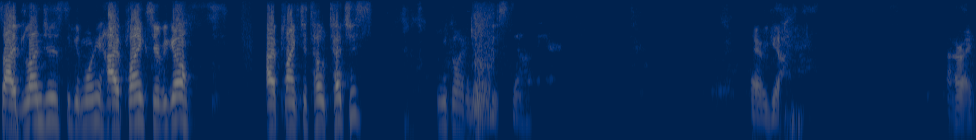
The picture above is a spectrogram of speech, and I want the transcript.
Side lunges to good morning. High planks. Here we go. High plank to toe touches. Let me go ahead and move this down. There we go. All right,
